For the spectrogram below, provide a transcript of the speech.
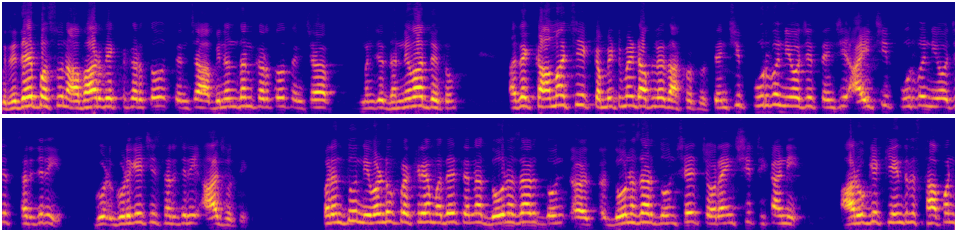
हृदयपासून आभार व्यक्त करतो त्यांच्या अभिनंदन करतो त्यांच्या म्हणजे धन्यवाद देतो. आता कामाची एक कमिटमेंट आपल्याला दाखवतो. त्यांची पूर्वनियोजित त्यांची आईची पूर्वनियोजित सर्जरी गुड गुडघेची सर्जरी आज होती. परंतु निवडणूक प्रक्रियेमध्ये त्यांना दोन हजार दोन दोन हजार दोनशे चौऱ्याऐंशी ठिकाणी आरोग्य केंद्र स्थापन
